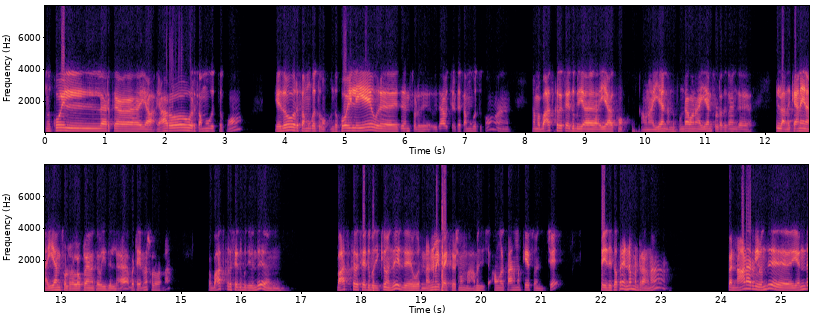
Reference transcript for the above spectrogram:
அந்த கோயிலில் இருக்க யா யாரோ ஒரு சமூகத்துக்கும் ஏதோ ஒரு சமூகத்துக்கும் இந்த கோயிலையே ஒரு இதுன்னு சொல்லுது இதாக வச்சிருக்க சமூகத்துக்கும் நம்ம பாஸ்கர சேதுபதி ஐயாக்கும் அவன் ஐயான் அந்த புண்டாவன ஐயான்னு சொல்றதுக்குலாம் இங்கே இல்லை அந்த கேனையன் ஐயான்னு சொல்கிற அளவுக்குலாம் எனக்கு இது இல்லை பட் என்ன சொல்ல வரேன்னா இப்போ பாஸ்கர சேதுபதி வந்து பாஸ்கர சேதுபதிக்கு வந்து இது ஒரு நன்மை பயக்கிற விஷயமா அமைஞ்சிச்சு. அவங்க சாதகமாக கேஸ் வந்துச்சு. இப்போ இதுக்கப்புறம் என்ன பண்ணுறாங்கன்னா இப்போ நாடார்கள் வந்து எந்த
